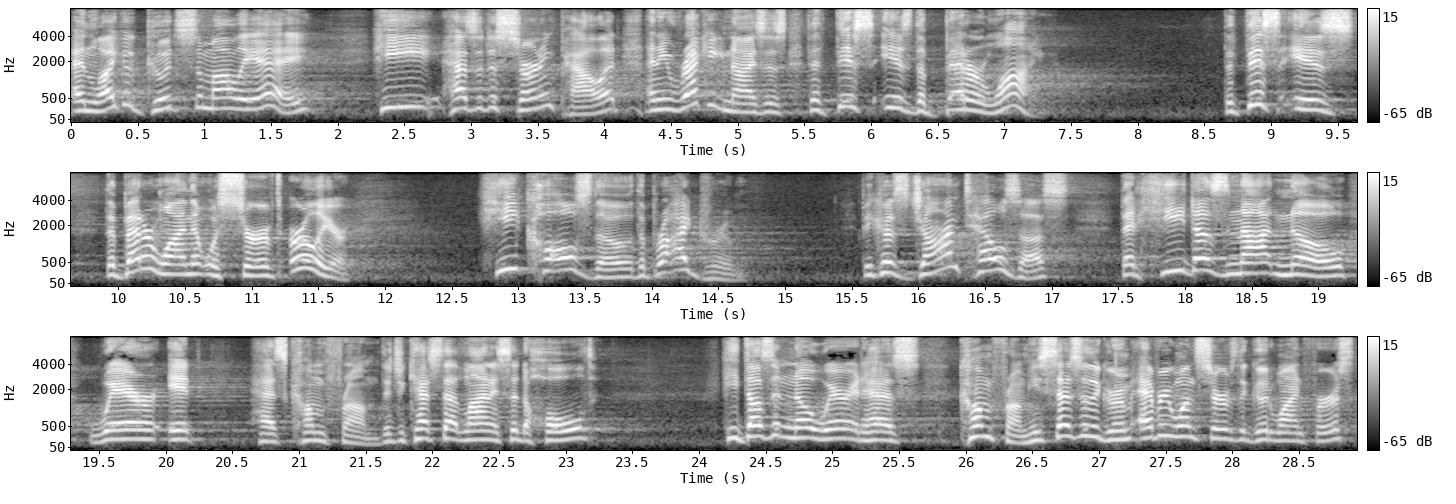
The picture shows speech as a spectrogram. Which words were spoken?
And like a good sommelier, he has a discerning palate and he recognizes that this is the better wine. That this is the better wine that was served earlier. He calls, though, the bridegroom because John tells us that he does not know where it has come from. Did you catch that line I said to hold? He doesn't know where it has come from. He says to the groom, Everyone serves the good wine first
